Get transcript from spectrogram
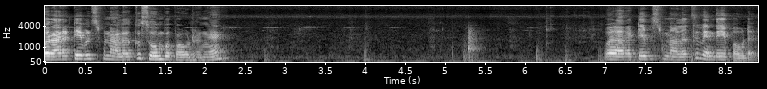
ஒரு அரை டேபிள் ஸ்பூன் அளவுக்கு சோம்பு பவுட்ருங்க ஒரு அரை டேபிள் ஸ்பூன் அளவுக்கு வெந்தய பவுடர்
